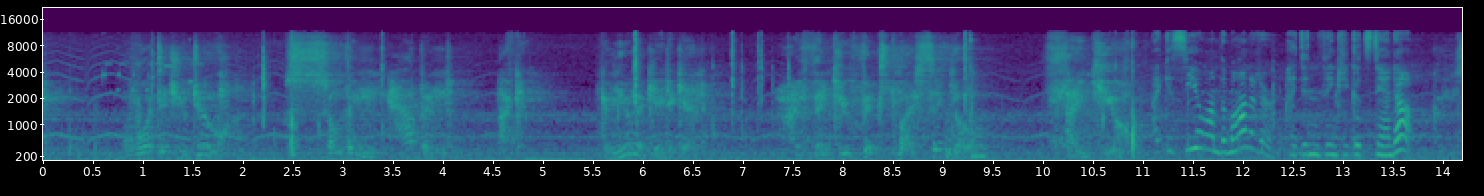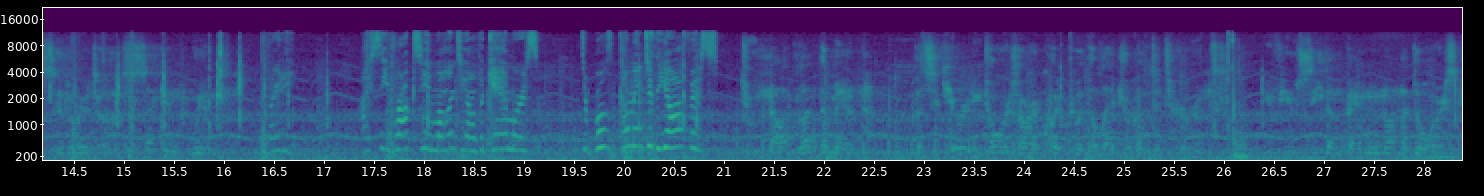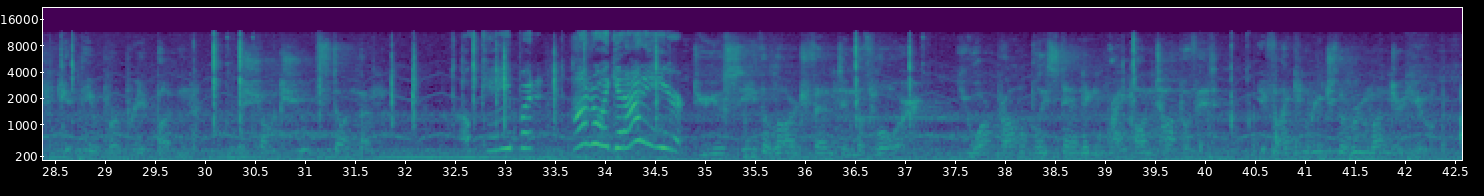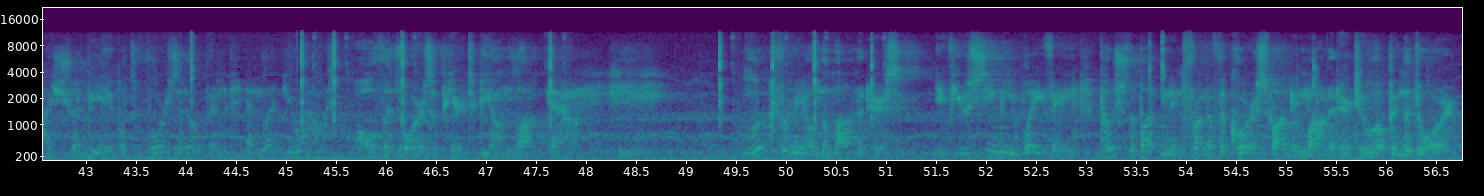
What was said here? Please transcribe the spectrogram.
what did you do? Something happened. I can communicate again. You fixed my signal. Thank you. I can see you on the monitor. I didn't think you could stand up. Consider it a second wind. Freddy, I see Roxy and Monty on the cameras. They're both coming to the office. Do not let them in. The security doors are equipped with electrical deterrents. If you see them banging on the doors, hit the appropriate button. The shock should stun them. Okay, but how do I get out of here? Do you see the large vent in the floor? You are probably standing right on top of it. If I can reach the room under you, I should be able to force it open and let you out. All the doors appear to be on lockdown. Hmm. Look for me on the monitors. If you see me waving, push the button in front of the corresponding monitor to open the door.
